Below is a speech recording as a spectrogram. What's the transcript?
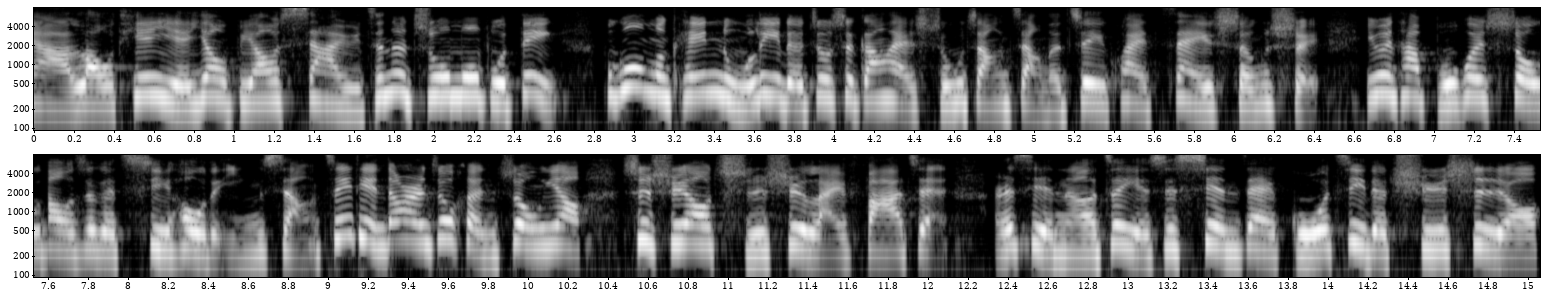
啊，老天爷要不要下雨，真的捉摸不定。不过我们可以努力的，就是刚才署长讲的这一块再生水，因为它不会受到这个气候的影响，这一点当然就很重要，是需要持续来发展。而且呢，这也是现在国际的趋势哦。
